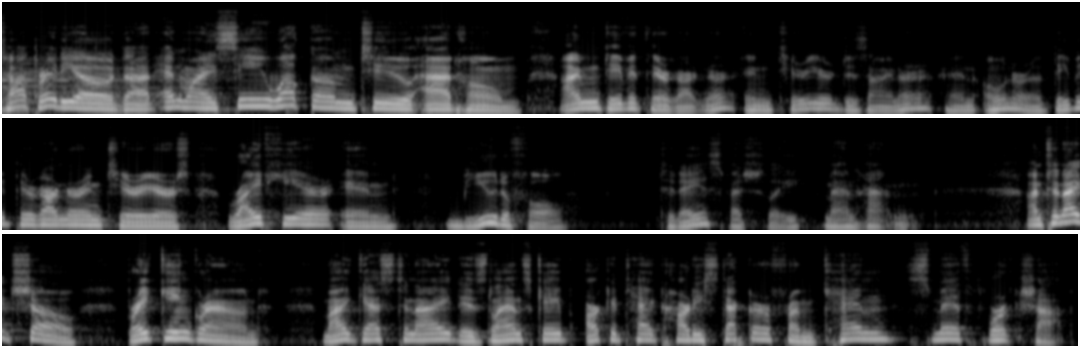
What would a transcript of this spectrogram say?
blogtalkradio.nyc. Welcome to At Home. I'm David Thiergartner, interior designer and owner of David Thiergartner Interiors, right here in beautiful, today especially, Manhattan. On tonight's show, Breaking Ground. My guest tonight is landscape architect Hardy Stecker from Ken Smith Workshop.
